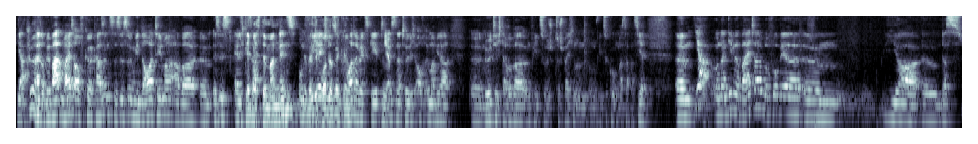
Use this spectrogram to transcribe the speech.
Ja, Schön. also wir warten weiter auf Kirk Cousins. Das ist irgendwie ein Dauerthema, aber ähm, es ist ehrlich Ist der gesagt, beste Mann, wenn es um der Free beste Agents Quarterback, und ja. Quarterbacks geht, Ja. ist natürlich auch immer wieder äh, nötig, darüber irgendwie zu, zu sprechen und irgendwie zu gucken, was da passiert. Ähm, ja, und dann gehen wir weiter, bevor wir ähm, ja, äh, das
